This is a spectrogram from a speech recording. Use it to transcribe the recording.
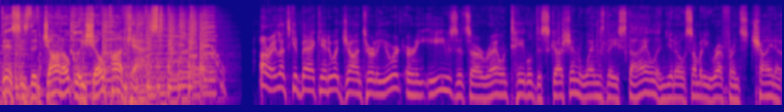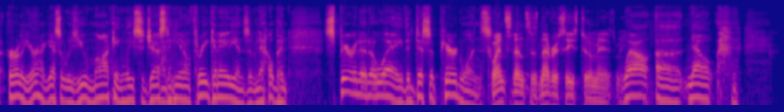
This is the John Oakley Show podcast. All right, let's get back into it. John Turley Ewart, Ernie Eves. It's our roundtable discussion, Wednesday style. And, you know, somebody referenced China earlier. I guess it was you mockingly suggesting, you know, three Canadians have now been spirited away, the disappeared ones. Coincidences never cease to amaze me. Well, uh, now.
